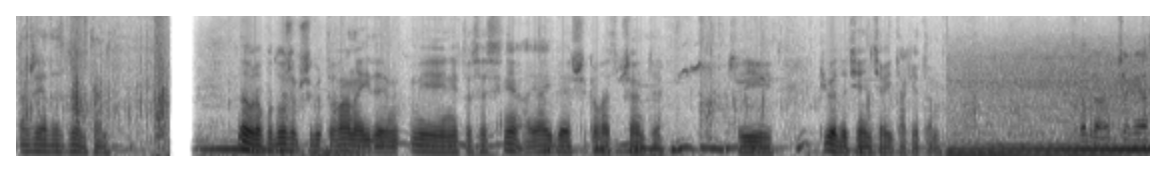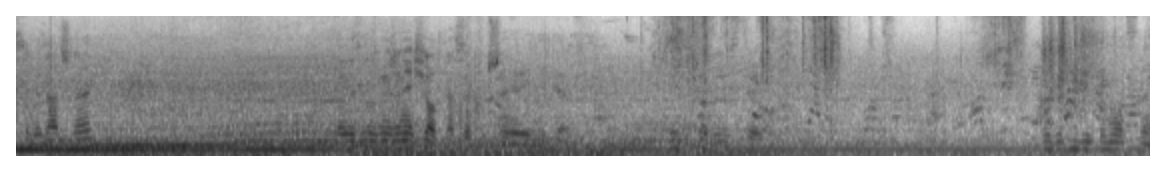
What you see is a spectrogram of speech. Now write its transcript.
Także jadę z gruntem. Dobra, podłoże przygotowane, idę, mi niech to seschnie, a ja idę szykować sprzęty. Czyli piłę do cięcia i takie tam. Dobra, od ja sobie zacznę? To jest rozmierzenie środka, puszczenie linii pierw. I z przodu i z tyłu. Będzie bardziej pomocne.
